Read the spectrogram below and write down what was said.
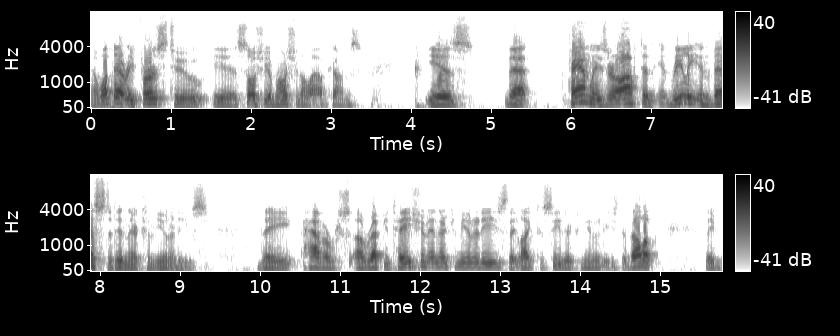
Now what that refers to is socio-emotional outcomes is that families are often really invested in their communities. They have a, a, reputation in their communities. They like to see their communities develop. They've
